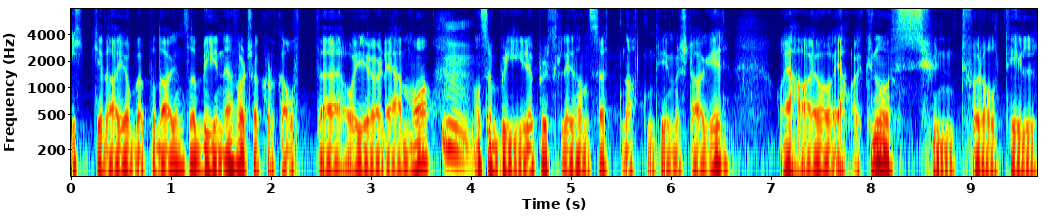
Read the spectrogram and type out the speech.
ikke da jobbe på dagen. Så da begynner jeg fortsatt klokka åtte og gjør det jeg må. Og så blir det plutselig sånn 17-18 timers dager. Og jeg har jo jeg har ikke noe sunt forhold til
